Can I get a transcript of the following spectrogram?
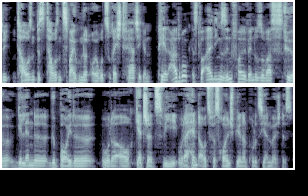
1000 bis 1200 Euro zu rechtfertigen. PLA-Druck ist vor allen Dingen sinnvoll, wenn du sowas für Gelände, Gebäude oder auch Gadgets wie oder Handouts fürs Rollenspiel Spiel dann produzieren möchtest.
